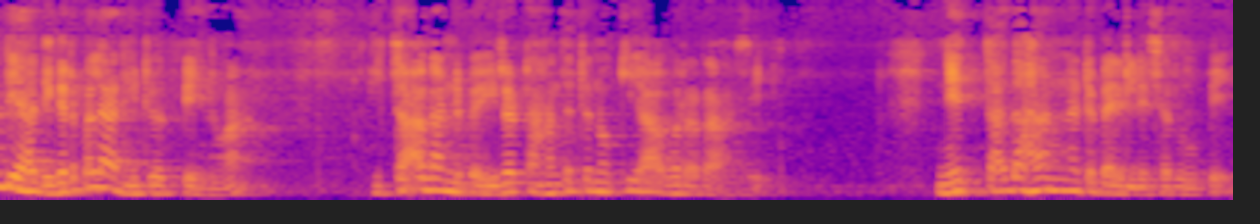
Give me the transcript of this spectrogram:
දිහා දිගට බලන්න හිටියොත් පේනවා. හිතා ගන්න බෑ ඉරට හඳට නොකියා වර රාසි. net අදහන්නට බැරි ලෙස රූපේ.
